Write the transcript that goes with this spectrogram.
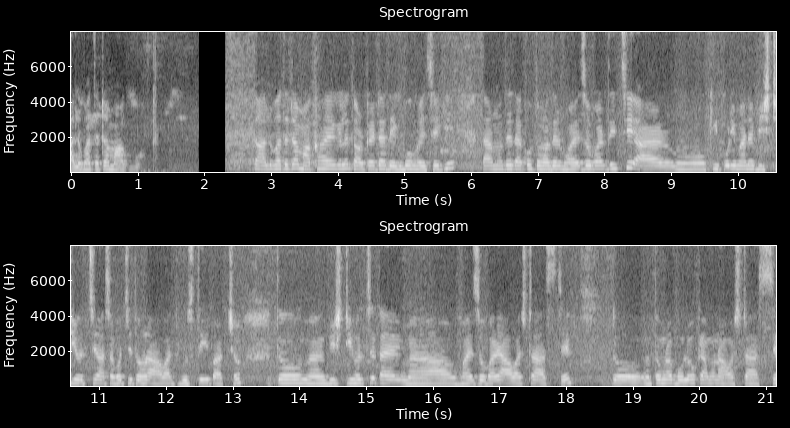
আলু ভাতেটা মাখবো। তো আলু ভাতেটা মাখা হয়ে গেলে তরকারিটা দেখব হয়েছে কি। তার মধ্যে দেখো তোমাদের ভয়েস ওভার দিচ্ছি আর কি পরিমাণে বৃষ্টি হচ্ছে আশা করছি তোমরা আওয়াজ বুঝতেই পারছ। তো বৃষ্টি হচ্ছে তাই ভয়েস ওভারে আওয়াজটা আসছে। তো, তোমরা বলো কেমন আওয়াজটা আসছে।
